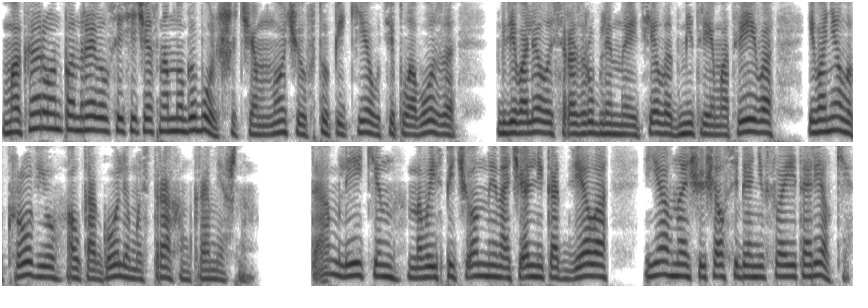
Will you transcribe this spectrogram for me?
Макару он понравился сейчас намного больше, чем ночью в тупике у тепловоза, где валялось разрубленное тело Дмитрия Матвеева и воняло кровью, алкоголем и страхом кромешным. Там Лейкин, новоиспеченный начальник отдела, явно ощущал себя не в своей тарелке.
